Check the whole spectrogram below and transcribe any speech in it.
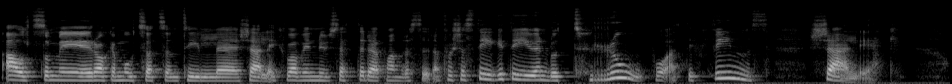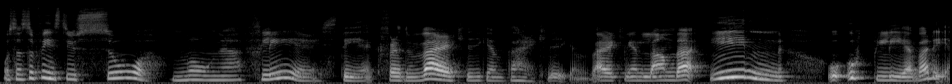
allt som är raka motsatsen till eh, kärlek, vad vi nu sätter där på andra sidan. Första steget är ju ändå tro på att det finns kärlek. Och sen så finns det ju så många fler steg för att verkligen, verkligen, verkligen landa in och uppleva det.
